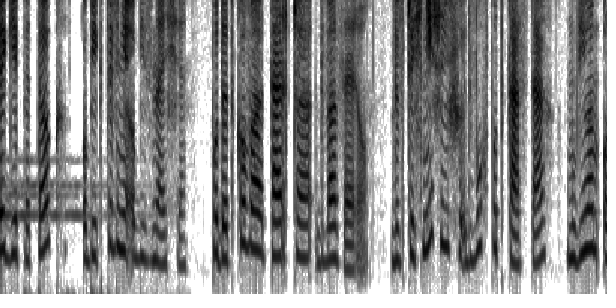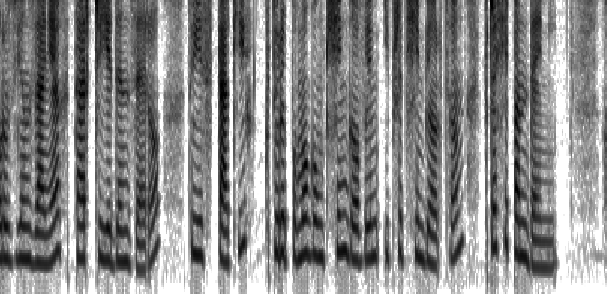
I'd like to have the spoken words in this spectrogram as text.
DGP Talk obiektywnie o biznesie. Podatkowa tarcza 2.0. We wcześniejszych dwóch podcastach mówiłam o rozwiązaniach tarczy 1.0, to jest takich, które pomogą księgowym i przedsiębiorcom w czasie pandemii.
